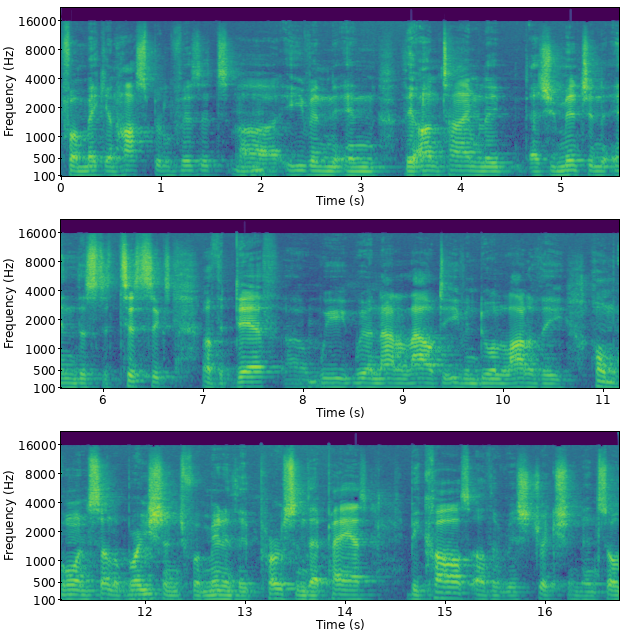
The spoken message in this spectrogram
from making hospital visits, mm-hmm. uh, even in the untimely, as you mentioned, in the statistics of the death. Uh, mm-hmm. We we are not allowed to even do a lot of the homegoing celebrations mm-hmm. for many of the persons that passed because of the restriction. And so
